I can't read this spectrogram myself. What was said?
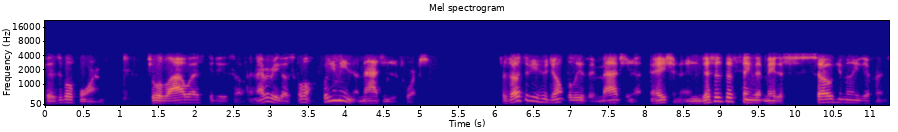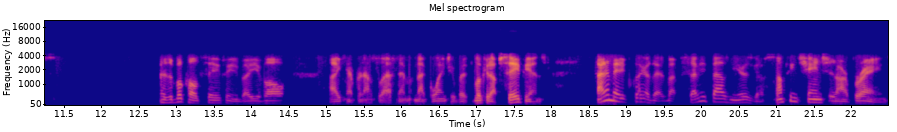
physical form to allow us to do so. And everybody goes, Oh, what do you mean imaginative force? For those of you who don't believe imagination, and this is the thing that made us so humanly different, there's a book called Sapien by Yuval. I can't pronounce the last name. I'm not going to, but look it up. Sapiens kind of made it clear that about 70,000 years ago, something changed in our brains.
